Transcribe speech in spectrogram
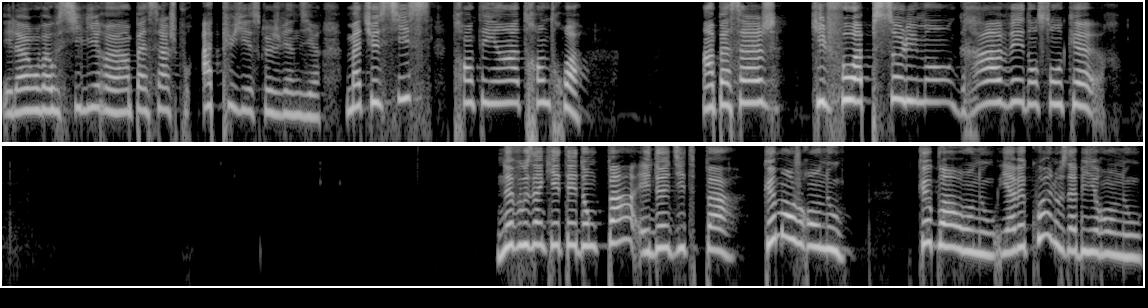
Et là, on va aussi lire euh, un passage pour appuyer ce que je viens de dire. Matthieu 6, 31 à 33. Un passage qu'il faut absolument graver dans son cœur. Ne vous inquiétez donc pas et ne dites pas Que mangerons-nous? Que boirons-nous? Et avec quoi nous habillerons-nous?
